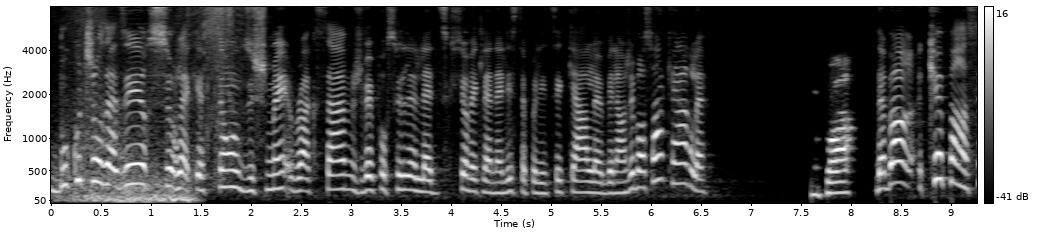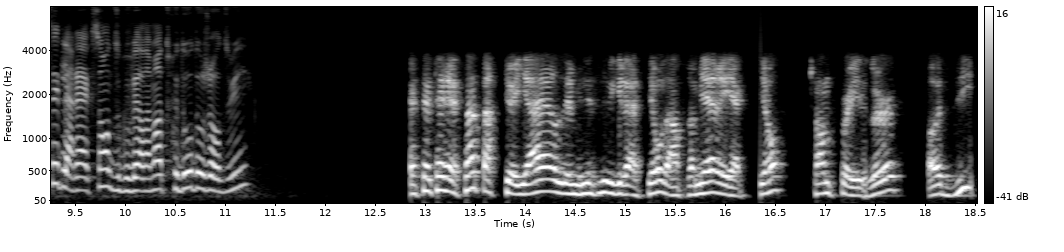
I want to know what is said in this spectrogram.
Beaucoup de choses à dire sur la question du chemin Roxham. Je vais poursuivre la discussion avec l'analyste politique Carl Bélanger. Bonsoir, Carl. Bonsoir. D'abord, que penser de la réaction du gouvernement Trudeau d'aujourd'hui? Ben, C'est intéressant parce que hier, le ministre de l'Immigration, dans la première réaction, Sean Fraser, a dit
